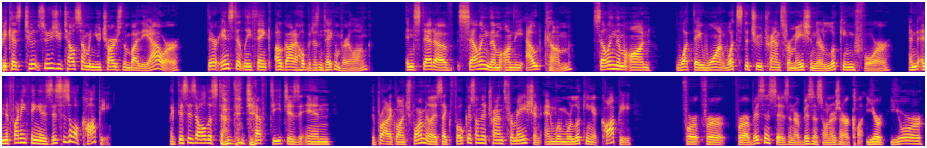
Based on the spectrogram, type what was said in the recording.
Because to, as soon as you tell someone you charge them by the hour, they're instantly think, "Oh God, I hope it doesn't take them very long." Instead of selling them on the outcome, selling them on what they want, what's the true transformation they're looking for. And and the funny thing is, this is all copy. Like this is all the stuff that Jeff teaches in the product launch formula. It's like focus on the transformation. And when we're looking at copy for for for our businesses and our business owners and our your your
